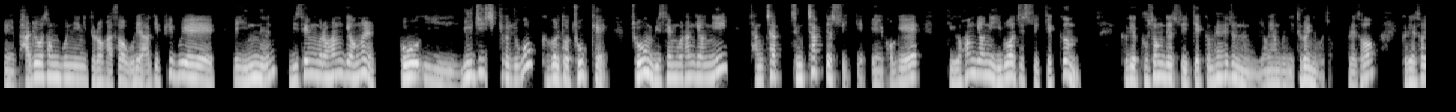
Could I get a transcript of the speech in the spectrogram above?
예, 발효 성분이 들어가서 우리 아기 피부에 있는 미생물 환경을 보, 이, 유지시켜주고 그걸 더 좋게 좋은 미생물 환경이 장착 증착될 수 있게 예, 거기에 그 환경이 이루어질 수 있게끔 그게 구성될 수 있게끔 해주는 영양분이 들어있는 거죠. 그래서 그래서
